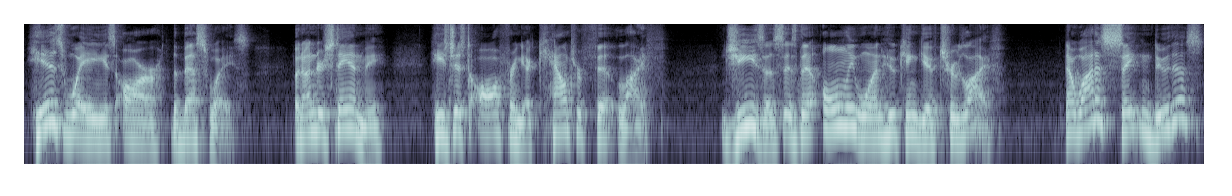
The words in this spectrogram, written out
his ways are the best ways. But understand me, he's just offering a counterfeit life. Jesus is the only one who can give true life. Now, why does Satan do this?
